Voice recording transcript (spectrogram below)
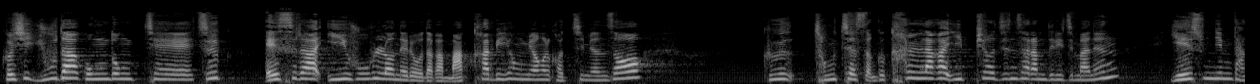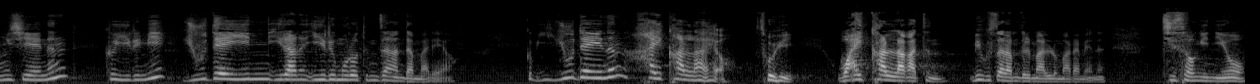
그것이 유다 공동체 즉 에스라 이후 흘러내려오다가 마카비 혁명을 거치면서 그 정체성, 그 칼라가 입혀진 사람들이지만은 예수님 당시에는 그 이름이 유대인이라는 이름으로 등장한단 말이에요. 그럼 유대인은 하이칼라예요. 소위 와이칼라 같은 미국 사람들 말로 말하면은 지성인이요.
